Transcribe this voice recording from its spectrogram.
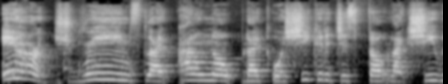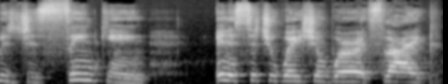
In her dreams, like, I don't know, like, or she could have just felt like she was just sinking in a situation where it's like,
